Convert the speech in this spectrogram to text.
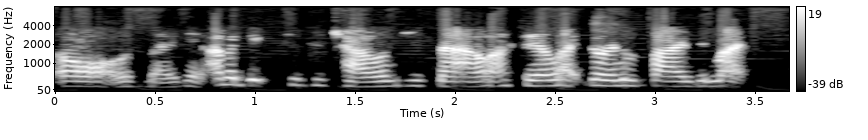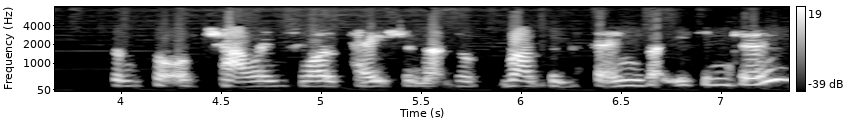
oh, it was amazing. I'm addicted to challenges now. I feel like going and finding like some sort of challenge location that does random things that you can do,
